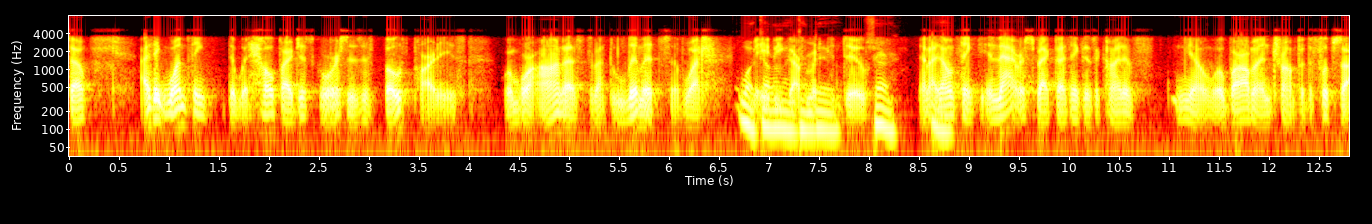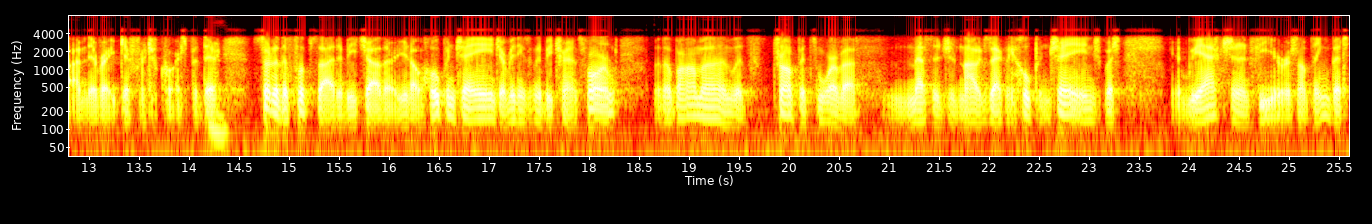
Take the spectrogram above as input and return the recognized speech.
So, I think one thing that would help our discourse is if both parties were more honest about the limits of what, what maybe government, government can do. Can do. Sure. And yeah. I don't think, in that respect, I think there's a kind of you know, Obama and Trump are the flip side. They're very different, of course, but they're right. sort of the flip side of each other. You know, hope and change, everything's going to be transformed. With Obama and with Trump, it's more of a message of not exactly hope and change, but reaction and fear or something. But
